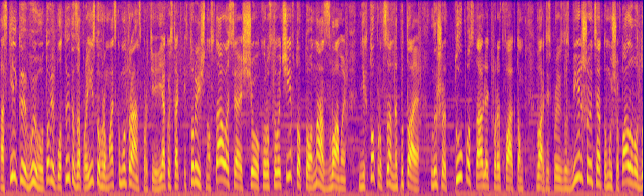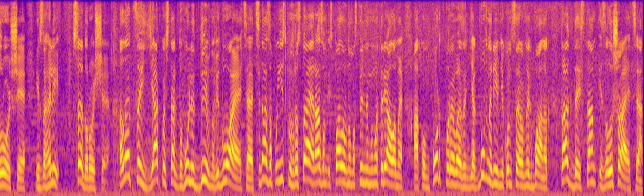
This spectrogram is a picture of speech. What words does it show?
А скільки ви готові платити за проїзд у громадському транспорті? Якось так історично сталося, що користувачів, тобто нас з вами, ніхто про це не питає, лише тупо ставлять перед фактом. Вартість проїзду збільшується, тому що паливо дорожчає, і взагалі все дорожчає. Але це якось так доволі дивно відбувається. Ціна за поїздку зростає разом із паливно-мастильними матеріалами, а комфорт перевезень як був на рівні консервних банок, так десь там і залишається.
